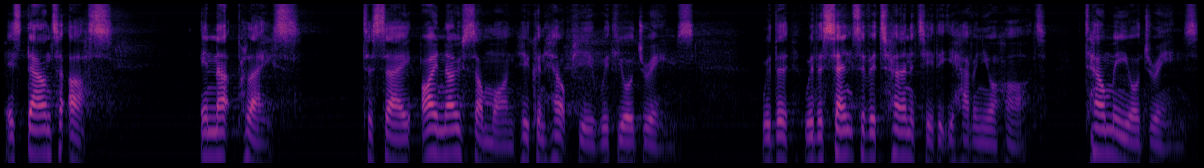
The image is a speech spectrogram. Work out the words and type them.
it's down to us in that place to say, I know someone who can help you with your dreams, with a, with a sense of eternity that you have in your heart. Tell me your dreams,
